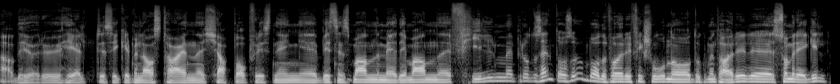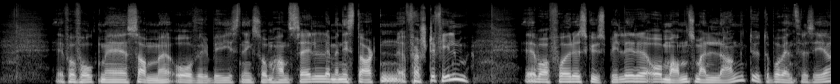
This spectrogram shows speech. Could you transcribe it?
Ja, det gjør du helt sikkert, men la oss ta en kjapp oppfriskning. Businessmann, mediemann, filmprodusent også, både for fiksjon og dokumentarer, eh, som regel. For folk med samme overbevisning som han selv, men i starten, første film, var for skuespiller og mannen som er langt ute på venstresida,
